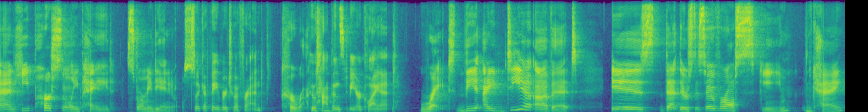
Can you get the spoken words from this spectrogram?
and he personally paid Stormy Daniels. It's like a favor to a friend Correct. who happens to be your client. Right. The idea of it is that there's this overall scheme, okay,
